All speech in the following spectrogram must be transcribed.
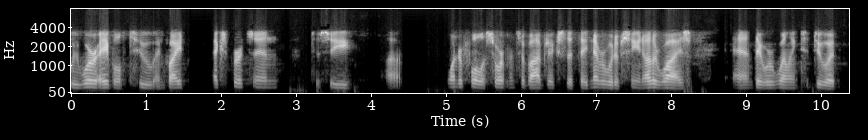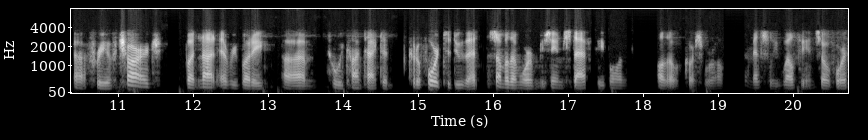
we were able to invite experts in to see uh, wonderful assortments of objects that they never would have seen otherwise, and they were willing to do it uh, free of charge. But not everybody um, who we contacted could afford to do that. Some of them were museum staff people, and although of course we're all immensely wealthy and so forth,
